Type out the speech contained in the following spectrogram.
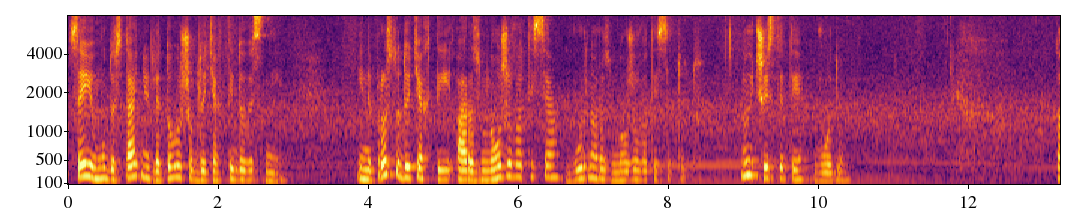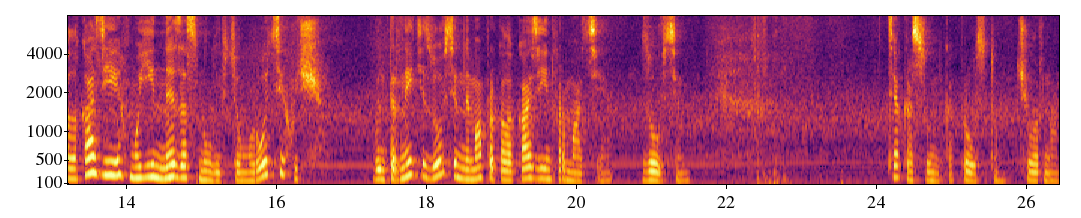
Це йому достатньо для того, щоб дотягти до весни. І не просто дотягти, а розмножуватися, бурно розмножуватися тут. Ну і чистити воду. Калаказії мої не заснули в цьому році, хоч в інтернеті зовсім нема про калаказії інформації. Зовсім. Ця красунька просто чорна.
